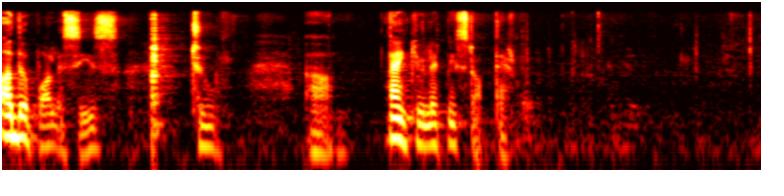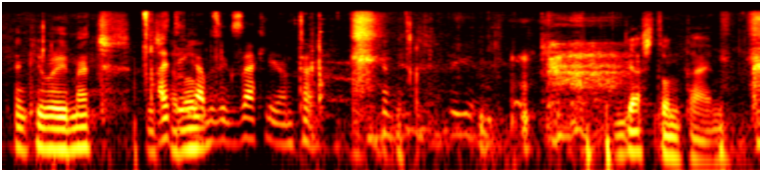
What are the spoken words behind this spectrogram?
other policies too. Um, thank you. Let me stop there. Thank you very much. I think I was exactly on time. Just on time.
